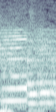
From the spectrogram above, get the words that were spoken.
Yeah.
